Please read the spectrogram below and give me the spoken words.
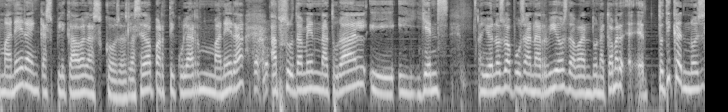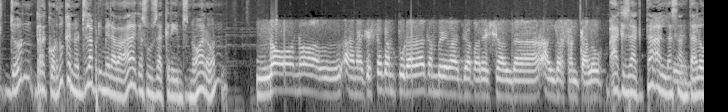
manera en què explicava les coses, la seva particular manera absolutament natural i, i gens... Jo no es va posar nerviós davant d'una càmera, eh, tot i que no és... Jo recordo que no ets la primera vegada que surts a crims, no, Aaron? No, no, el, en aquesta temporada també vaig aparèixer el de, el de Santaló. Exacte, el de Santaló.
